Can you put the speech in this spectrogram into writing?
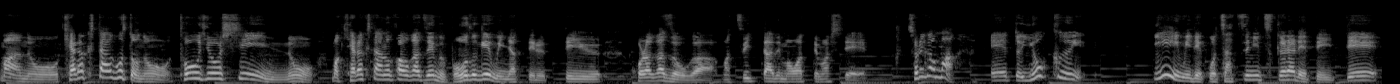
まあ、あの、キャラクターごとの登場シーンの、まあ、キャラクターの顔が全部ボードゲームになってるっていうコラ画像が、まあ、ツイッターで回ってまして、それがまあ、えっ、と、よく、いい意味でこう雑に作られていて、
